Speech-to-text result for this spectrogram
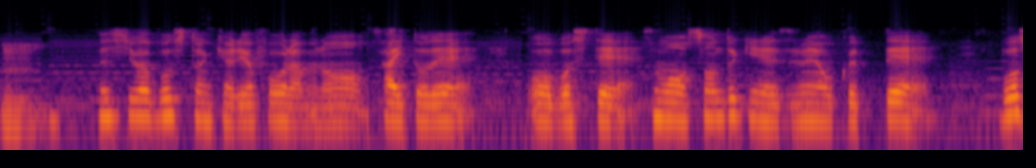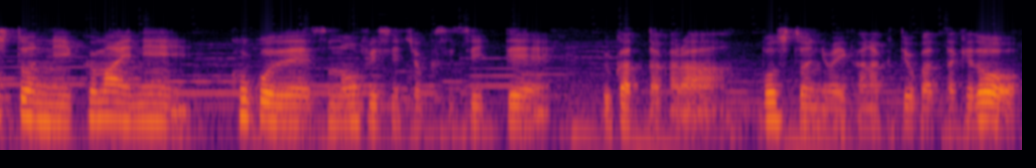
うん。私はボストンキャリアフォーラムのサイトで応募してもうその時にレズメを送ってボストンに行く前にここでそのオフィスに直接行って受かったからボストンには行かなくてよかったけど、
